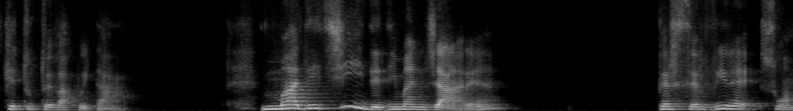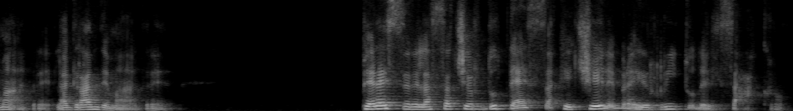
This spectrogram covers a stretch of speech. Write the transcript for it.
che tutto è vacuità, ma decide di mangiare per servire sua madre, la grande madre, per essere la sacerdotessa che celebra il rito del sacro.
